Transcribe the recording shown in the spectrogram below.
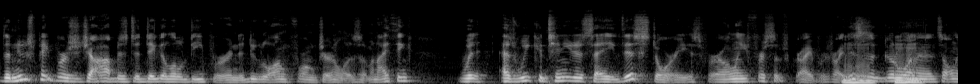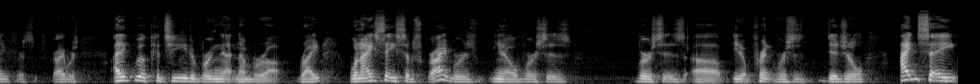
the newspaper's job is to dig a little deeper and to do long form journalism. And I think with, as we continue to say, this story is for only for subscribers, right? This is a Mm-hmm. good one, and it's only for subscribers. I think we'll continue to bring that number up, right? When I say subscribers, you know, versus versus uh, you know print versus digital. I'd say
